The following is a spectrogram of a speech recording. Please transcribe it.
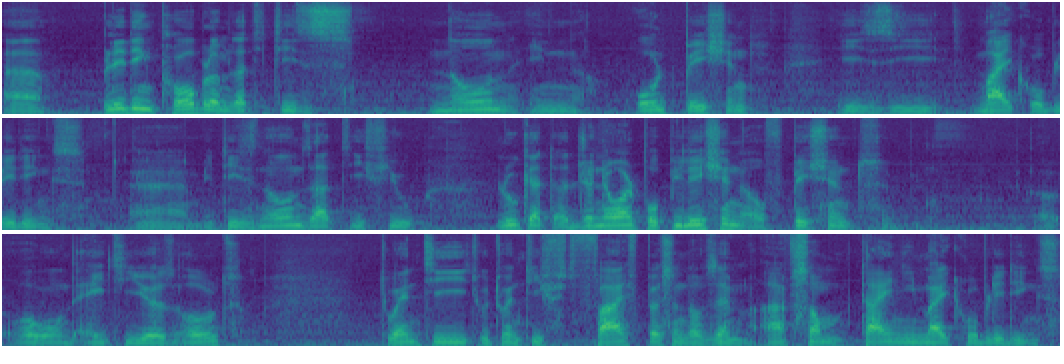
uh, bleeding problems that it is known in old patients is the microbleedings. Um, it is known that if you look at a general population of patients uh, around 80 years old, 20 to 25 percent of them have some tiny microbleedings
